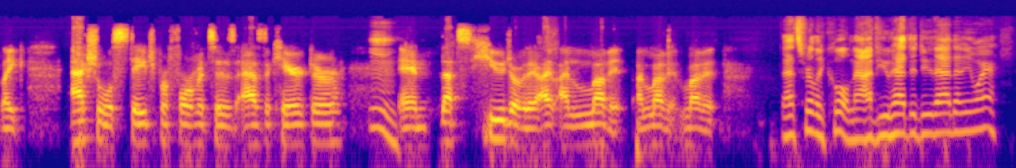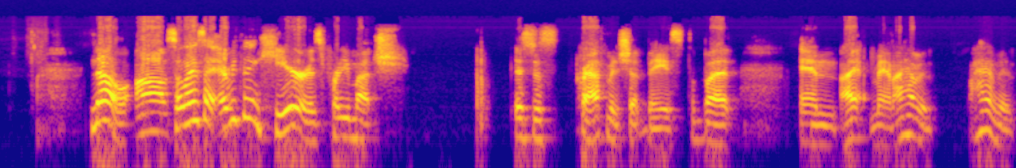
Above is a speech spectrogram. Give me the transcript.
like actual stage performances as the character, Mm, and that's huge over there. I, I love it. I love it. Love it. That's really cool. Now, have you had to do that anywhere? No, uh, so like I said, everything here is pretty much it's just craftsmanship based. But and I man, I haven't I haven't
